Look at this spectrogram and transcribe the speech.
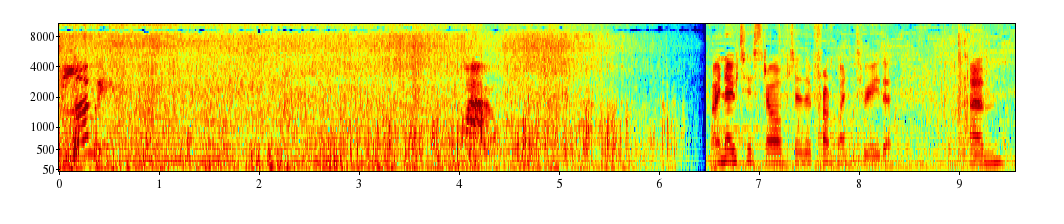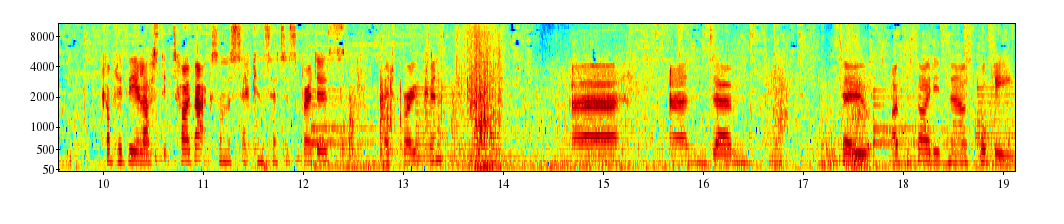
glowing. Wow. I noticed after the front went through that um, a couple of the elastic tiebacks on the second set of spreaders had broken. Uh, and um, so I've decided now is probably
